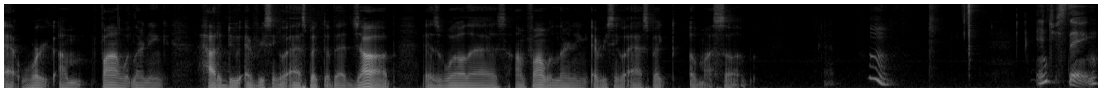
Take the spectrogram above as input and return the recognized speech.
at work, I'm fine with learning how to do every single aspect of that job, as well as I'm fine with learning every single aspect of my sub. Hmm. Interesting.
